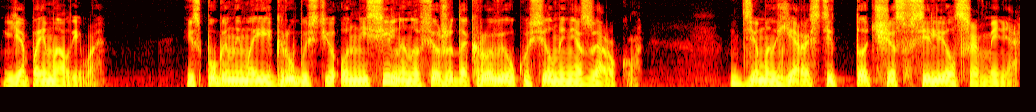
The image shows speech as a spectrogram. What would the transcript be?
Я поймал его — Испуганный моей грубостью, он не сильно, но все же до крови укусил меня за руку. Демон ярости тотчас вселился в меня.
